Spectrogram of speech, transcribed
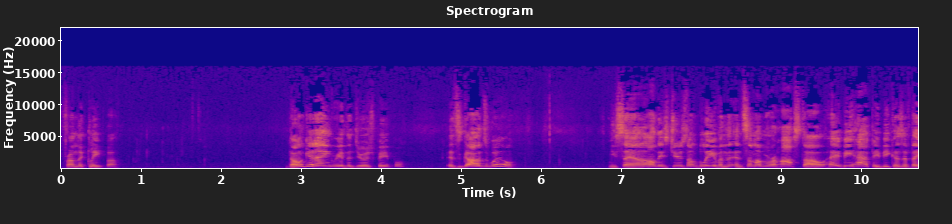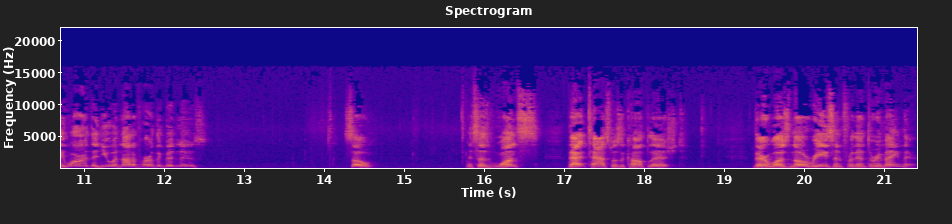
from the klipa. Don't get angry at the Jewish people. It's God's will. You say, oh, all these Jews don't believe, and, and some of them are hostile. Hey, be happy, because if they weren't, then you would not have heard the good news. So, it says, once that task was accomplished, there was no reason for them to remain there.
